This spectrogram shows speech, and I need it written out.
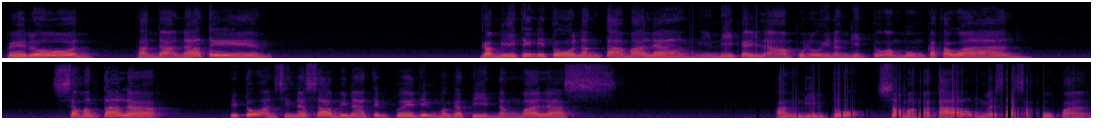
pero tandaan natin, gamitin ito ng tama lang. Hindi kailangan punuin ng ginto ang buong katawan. Samantala, ito ang sinasabi natin pwedeng magatid ng malas. Ang ginto sa mga taong nasasakupan.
